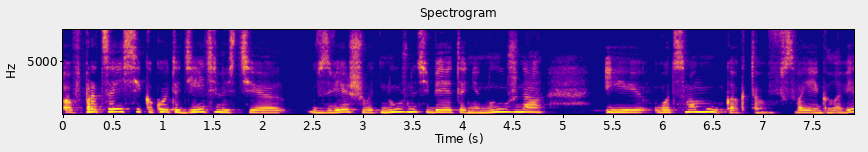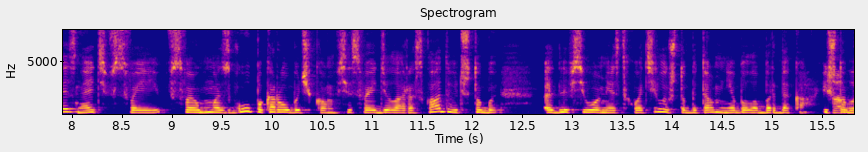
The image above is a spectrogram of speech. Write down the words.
Э, В процессе какой-то деятельности взвешивать, нужно тебе это, не нужно. И вот самому как-то в своей голове, знаете, в, своей, в своем мозгу по коробочкам все свои дела раскладывать, чтобы э, для всего места хватило, чтобы там не было бардака. И А чтобы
